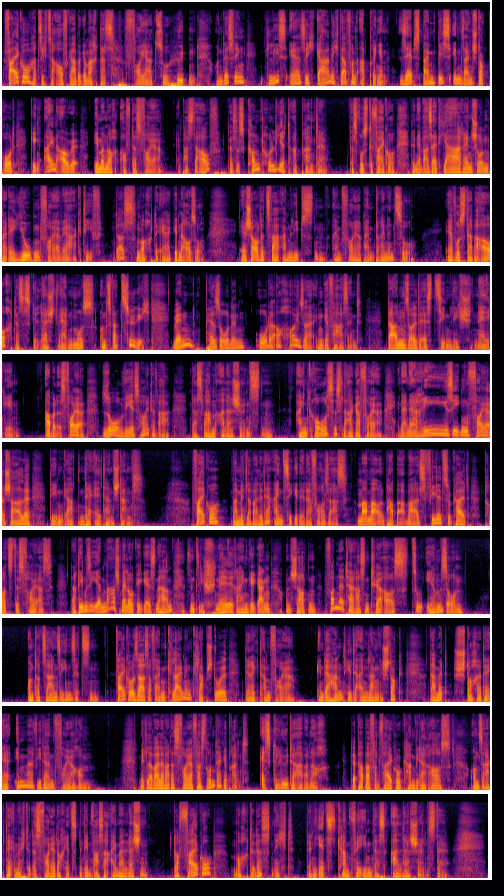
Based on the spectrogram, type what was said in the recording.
Falco hat sich zur Aufgabe gemacht, das Feuer zu hüten, und deswegen ließ er sich gar nicht davon abbringen. Selbst beim Biss in sein Stockbrot ging ein Auge immer noch auf das Feuer. Er passte auf, dass es kontrolliert abbrannte. Das wusste Falco, denn er war seit Jahren schon bei der Jugendfeuerwehr aktiv. Das mochte er genauso. Er schaute zwar am liebsten einem Feuer beim Brennen zu, er wusste aber auch, dass es gelöscht werden muss, und zwar zügig, wenn Personen oder auch Häuser in Gefahr sind. Dann sollte es ziemlich schnell gehen. Aber das Feuer, so wie es heute war, das war am allerschönsten. Ein großes Lagerfeuer in einer riesigen Feuerschale, die im Garten der Eltern stand. Falco war mittlerweile der Einzige, der davor saß. Mama und Papa war es viel zu kalt, trotz des Feuers. Nachdem sie ihren Marshmallow gegessen haben, sind sie schnell reingegangen und schauten von der Terrassentür aus zu ihrem Sohn. Und dort sahen sie ihn sitzen. Falco saß auf einem kleinen Klappstuhl direkt am Feuer. In der Hand hielt er einen langen Stock. Damit stocherte er immer wieder im Feuer rum. Mittlerweile war das Feuer fast runtergebrannt. Es glühte aber noch. Der Papa von Falco kam wieder raus und sagte, er möchte das Feuer doch jetzt mit dem Wasser einmal löschen. Doch Falco mochte das nicht, denn jetzt kam für ihn das Allerschönste.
